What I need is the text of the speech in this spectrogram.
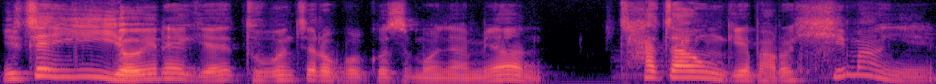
이제 이 여인에게 두 번째로 볼 것은 뭐냐면 찾아온 게 바로 희망이에요.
